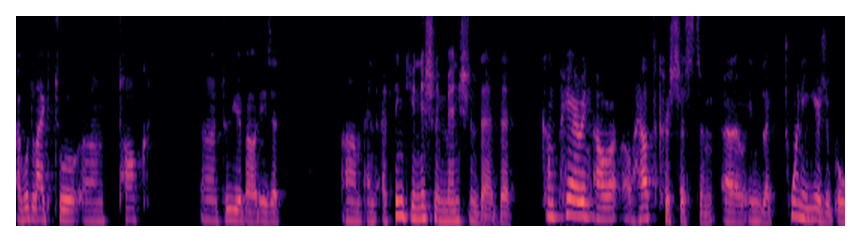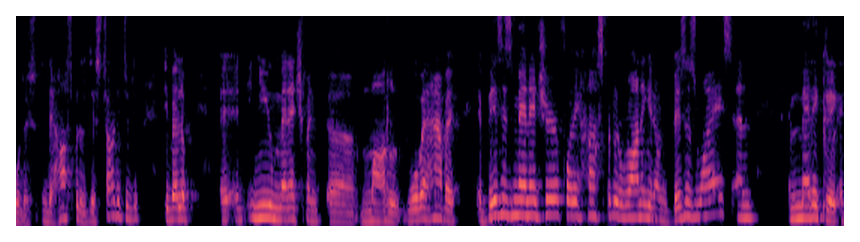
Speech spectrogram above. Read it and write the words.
I would like to um, talk uh, to you about is that, um, and I think you initially mentioned that that comparing our, our healthcare system uh, in like 20 years ago, the, the hospitals they started to de- develop a, a, new management uh, model. Where we have a, a business manager for the hospital running it on business wise and a medical a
